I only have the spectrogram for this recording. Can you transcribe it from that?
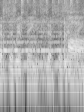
acceptable things are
